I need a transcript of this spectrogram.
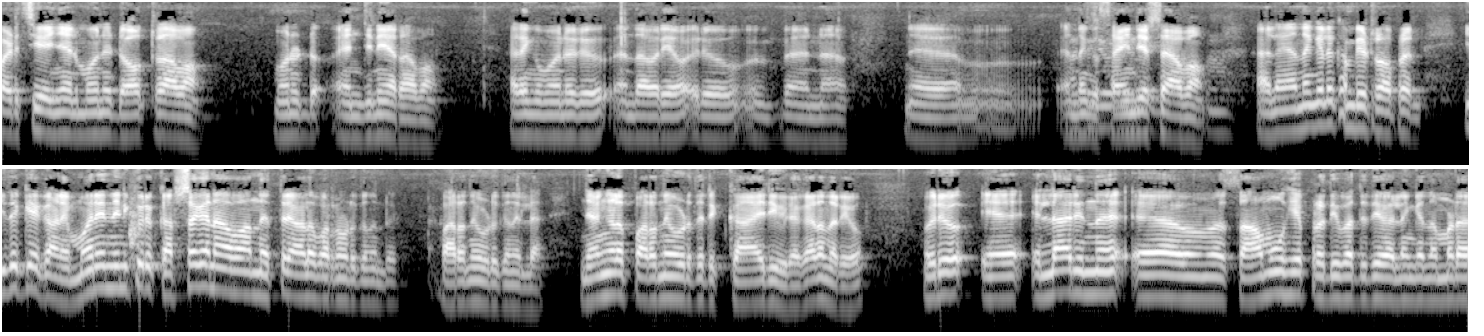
പഠിച്ചു കഴിഞ്ഞാൽ മോന് ഡോക്ടറാവാം മോന് എൻജിനീയർ ആവാം അല്ലെങ്കിൽ മോനൊരു എന്താ പറയുക ഒരു പിന്നെ എന്തെങ്കിലും സയന്റിസ്റ്റ് ആവാം അല്ലെങ്കിൽ എന്തെങ്കിലും കമ്പ്യൂട്ടർ ഓപ്പറേറ്റർ ഇതൊക്കെ കാണും. മോനെ എനിക്കൊരു കർഷകനാവാന്ന് എത്ര ആൾ പറഞ്ഞു കൊടുക്കുന്നുണ്ട്? പറഞ്ഞു കൊടുക്കുന്നില്ല. ഞങ്ങൾ പറഞ്ഞു കൊടുത്തിട്ട് കാര്യമില്ല. കാരണം എന്തറിയോ ഒരു എല്ലാവരും ഇന്ന് സാമൂഹ്യ പ്രതിബദ്ധതയോ അല്ലെങ്കിൽ നമ്മുടെ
